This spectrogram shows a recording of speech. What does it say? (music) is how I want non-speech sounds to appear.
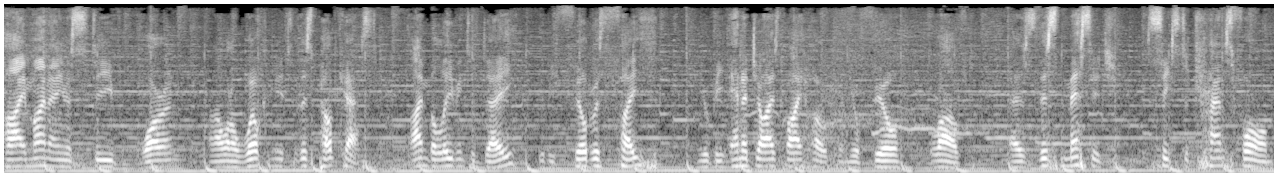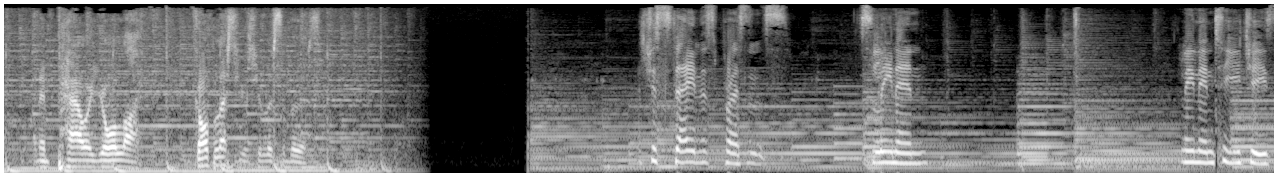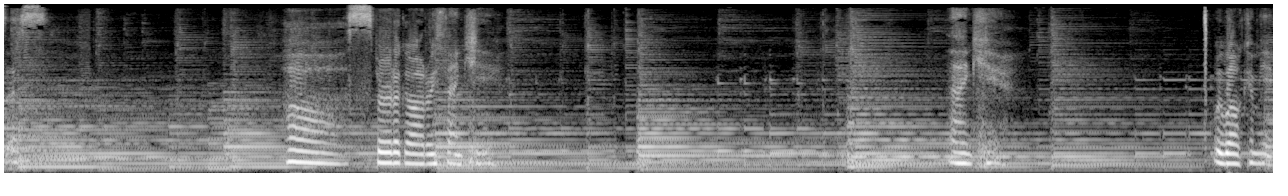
Hi, my name is Steve Warren, and I want to welcome you to this podcast. I'm believing today you'll be filled with faith, you'll be energized by hope, and you'll feel loved as this message seeks to transform and empower your life. God bless you as you listen to this. Let's just stay in His presence. Let's lean in. Lean into you, Jesus. Oh, Spirit of God, we thank you. Thank you. We welcome you.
